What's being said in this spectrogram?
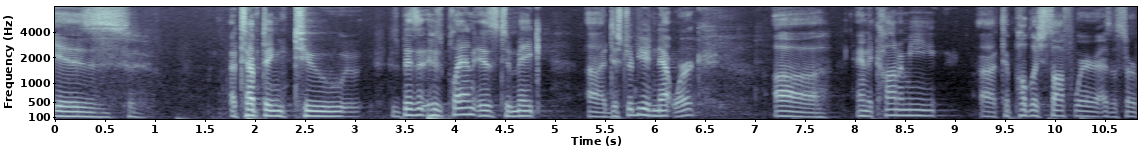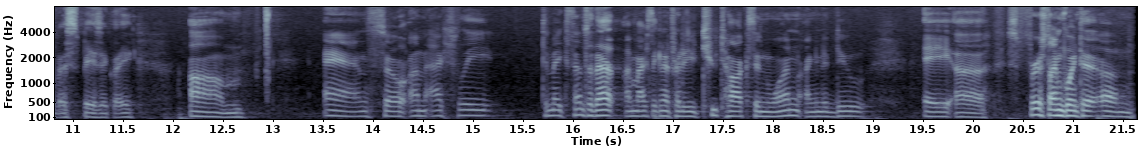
is attempting to, whose, business, whose plan is to make a distributed network uh, an economy uh, to publish software as a service, basically. Um, and so I'm actually, to make sense of that, I'm actually going to try to do two talks in one. I'm going to do a, uh, first I'm going to um,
